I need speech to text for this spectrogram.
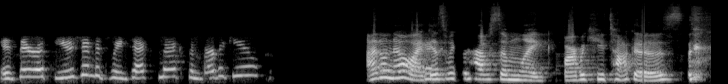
is there a fusion between Tex Mex and barbecue? I don't know. I guess we could have some like barbecue tacos.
